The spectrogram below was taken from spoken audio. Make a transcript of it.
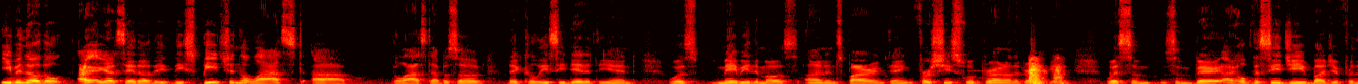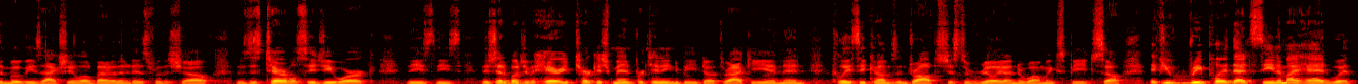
Even though the I, I gotta say though the, the speech in the last uh, the last episode that Khaleesi did at the end was maybe the most uninspiring thing. First, she swooped around on the dragon with some some very. I hope the CG budget for the movie is actually a little better than it is for the show. It was this terrible CG work. These these they just had a bunch of hairy Turkish men pretending to be Dothraki, and then Khaleesi comes and drops just a really underwhelming speech. So if you replayed that scene in my head with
